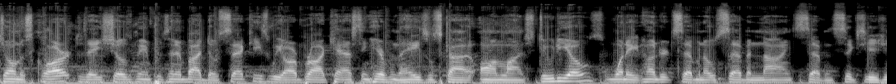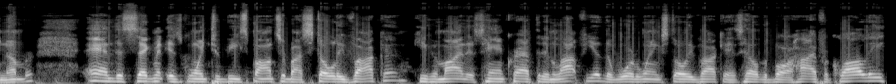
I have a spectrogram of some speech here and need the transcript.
Jonas Clark. Today's show is being presented by Dos Equis. We are broadcasting here from the Hazel Sky Online Studios. 1 800 707 976 is your number. And this segment is going to be sponsored by Stoli Vodka. Keep in mind, it's handcrafted in Latvia. The award winning Stoli Vodka has held the bar high for quality,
